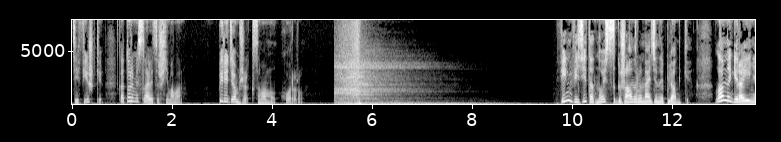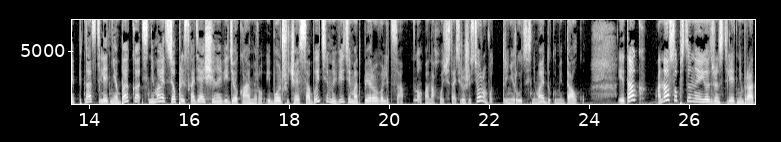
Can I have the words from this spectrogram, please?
те фишки, которыми славится Шьямалан. Перейдем же к самому хоррору. Фильм «Визит» относится к жанру найденной пленки. Главная героиня, 15-летняя Бекка, снимает все происходящее на видеокамеру, и большую часть событий мы видим от первого лица. Ну, она хочет стать режиссером, вот тренируется, снимает документалку. Итак, она, собственно, и ее 13-летний брат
